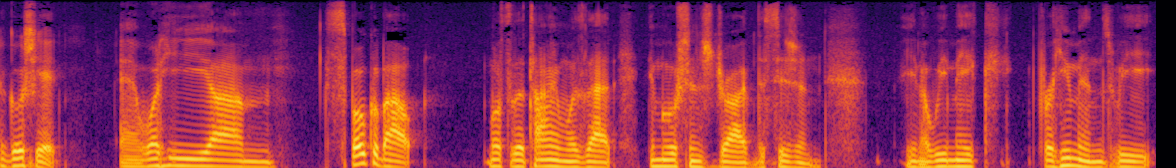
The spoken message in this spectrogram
negotiate. And what he um, spoke about most of the time was that emotions drive decision. You know, we make for humans we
